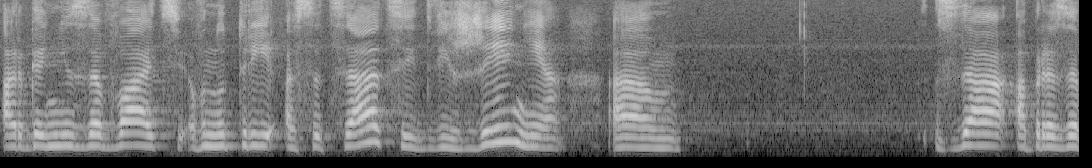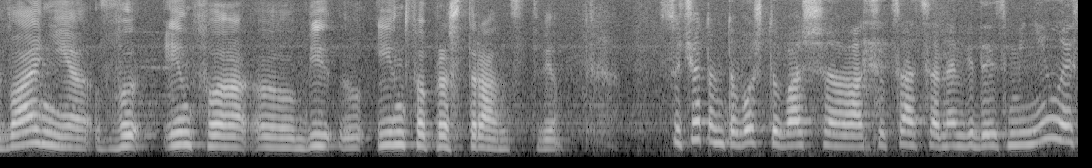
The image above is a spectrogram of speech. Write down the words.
организовать внутри ассоциации движение э, за образование в инфо, э, инфопространстве. С учетом того, что ваша ассоциация на видоизменилась,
